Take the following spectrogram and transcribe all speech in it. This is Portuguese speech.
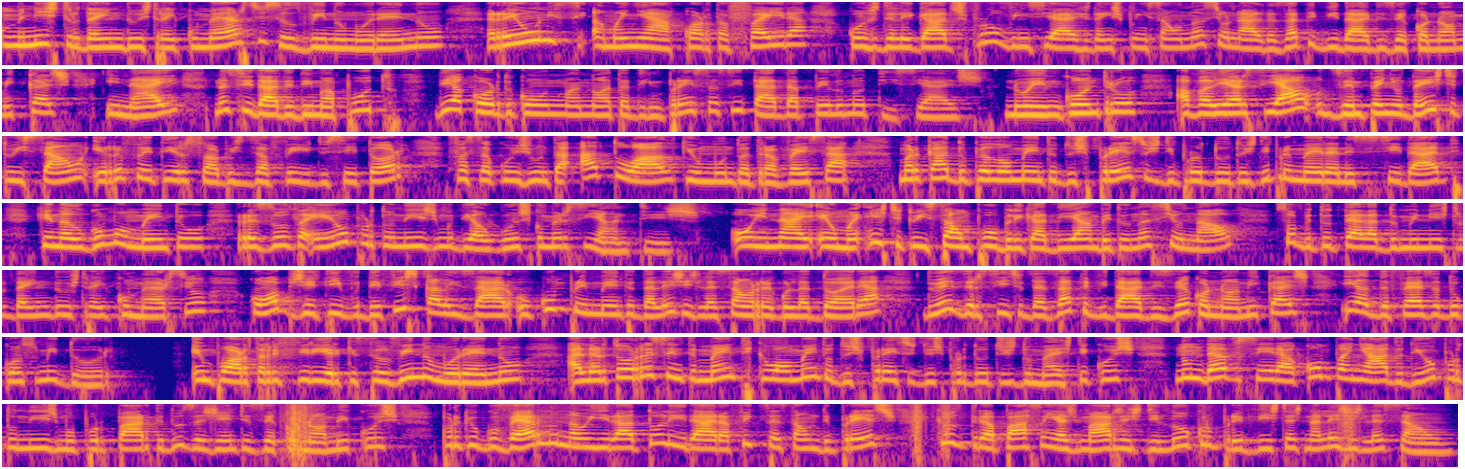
O ministro da Indústria e Comércio, Silvino Moreno, reúne-se amanhã, quarta-feira, com os delegados provinciais da Inspeção Nacional das Atividades Econômicas, INAI, na cidade de Maputo, de acordo com uma nota de imprensa citada pelo Notícias. No encontro, avaliar-se-á o desempenho da instituição e refletir sobre os desafios do setor face à conjunta atual que o mundo atravessa, marcado pelo aumento dos preços de produtos de primeira necessidade, que, em algum momento, resulta em oportunismo de alguns comerciantes. O INAI é uma instituição pública de âmbito nacional, sob tutela do Ministro da Indústria e Comércio, com o objetivo de fiscalizar o cumprimento da legislação reguladora do exercício das atividades econômicas e a defesa do consumidor. Importa referir que Silvino Moreno alertou recentemente que o aumento dos preços dos produtos domésticos não deve ser acompanhado de oportunismo por parte dos agentes econômicos, porque o governo não irá tolerar a fixação de preços que ultrapassem as margens de lucro previstas na legislação.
